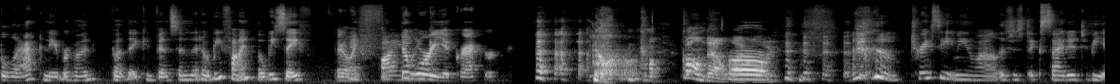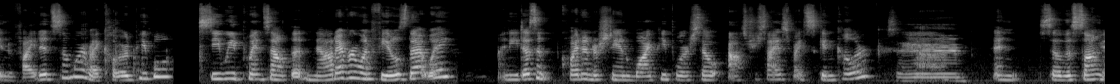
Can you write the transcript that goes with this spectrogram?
black neighborhood, but they convince him that he'll be fine. He'll be safe. They're He'll like, fine, "Don't Link." worry, you cracker." Calm down, black Oh. boy. Tracy, meanwhile, is just excited to be invited somewhere by colored people. Seaweed points out that not everyone feels that way, and he doesn't quite understand why people are so ostracized by skin color. Same. And so the song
